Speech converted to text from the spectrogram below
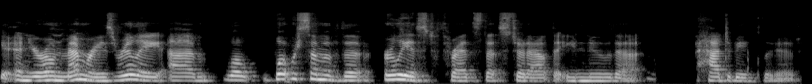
and your own memories, really. Um, well, what were some of the earliest threads that stood out that you knew that had to be included?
